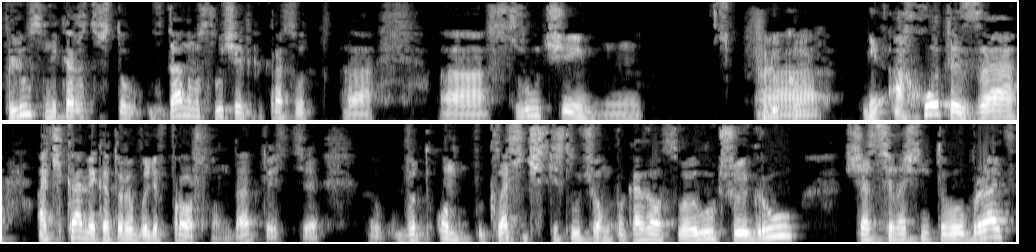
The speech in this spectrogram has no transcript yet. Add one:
Плюс, мне кажется, что в данном случае это как раз вот а, а, случай а, охоты за очками, которые были в прошлом. Да? То есть э, вот он классический случай, он показал свою лучшую игру, Сейчас все начнут его брать,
